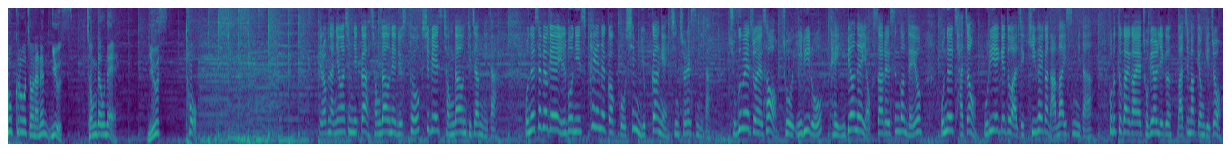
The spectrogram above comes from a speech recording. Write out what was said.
토크로 전하는 뉴스 정다운의 뉴스 톡 여러분 안녕하십니까 정다운의 뉴스톡 CBS 정다운 기자입니다. 오늘 새벽에 일본이 스페인을 꺾고 16강에 진출했습니다. 죽음의 조에서 조 1위로 대이변의 역사를 쓴 건데요. 오늘 자정 우리에게도 아직 기회가 남아 있습니다. 포르투갈과의 조별리그 마지막 경기죠.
